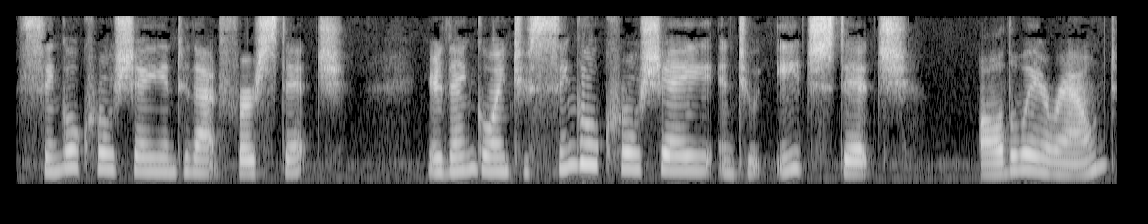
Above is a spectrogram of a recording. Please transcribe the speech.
single crochet into that first stitch. You're then going to single crochet into each stitch all the way around,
